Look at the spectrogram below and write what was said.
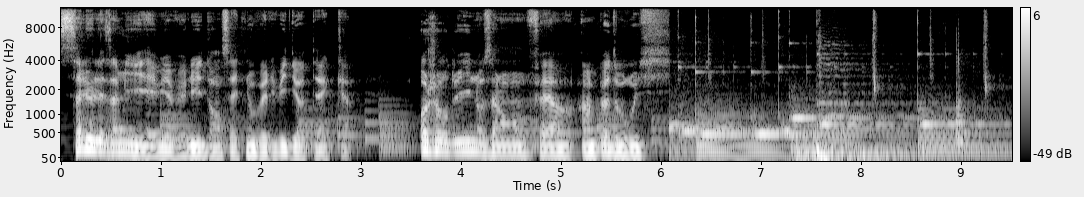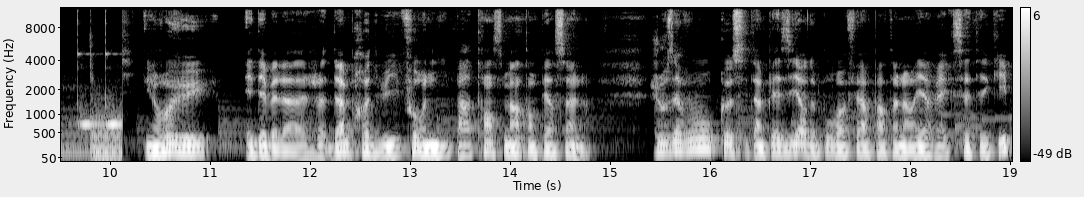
Salut les amis et bienvenue dans cette nouvelle vidéothèque. Aujourd'hui nous allons faire un peu de bruit. Une revue et déballage d'un produit fourni par Transmart en personne. Je vous avoue que c'est un plaisir de pouvoir faire partenariat avec cette équipe.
